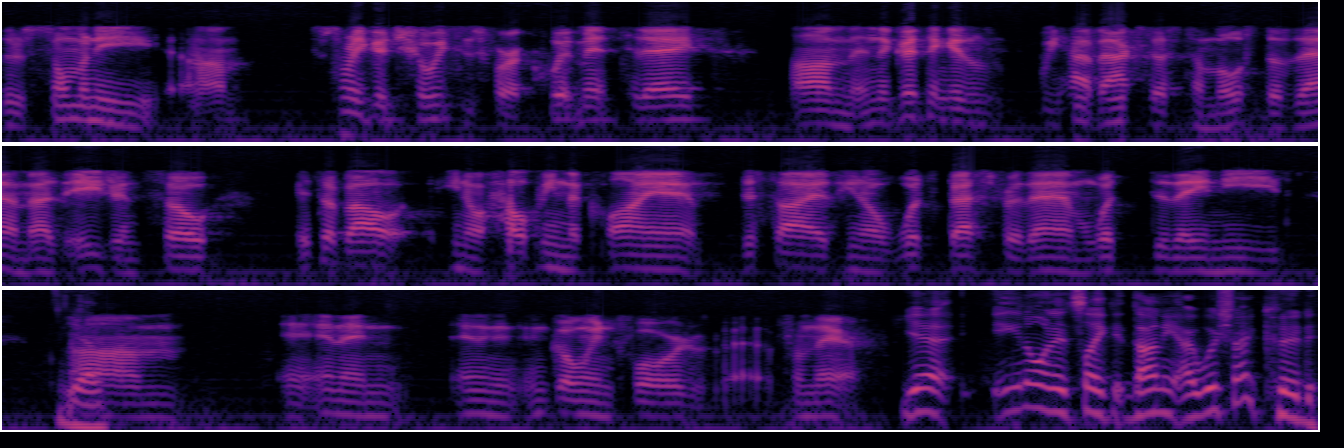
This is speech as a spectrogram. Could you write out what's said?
there's so many um, so many good choices for equipment today. Um, and the good thing is we have access to most of them as agents. So it's about you know helping the client decide you know what's best for them, what do they need, yeah. um, and, and then and, and going forward uh, from there. Yeah, you know, and it's like Donnie. I wish I could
